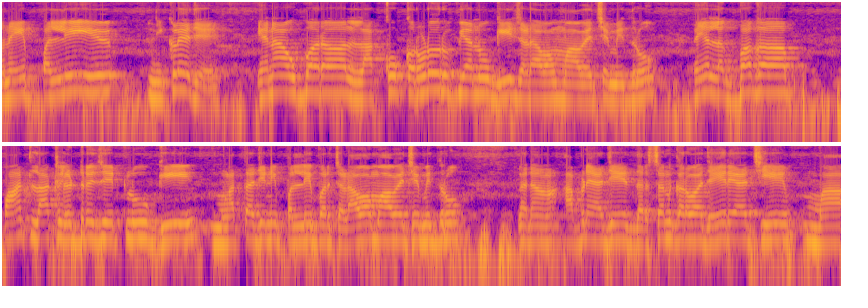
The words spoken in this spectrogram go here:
અને એ પલ્લી એ નીકળે છે, એના ઉપર લાખો કરોડો રૂપિયાનું ઘી ચડાવવામાં આવે છે મિત્રો. અહીંયા લગભગ પાંચ લાખ લીટર જેટલું ઘી માતાજીની પલ્લી પર ચડાવવામાં આવે છે મિત્રો. અને આપણે આજે દર્શન કરવા જઈ રહ્યા છીએ મા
